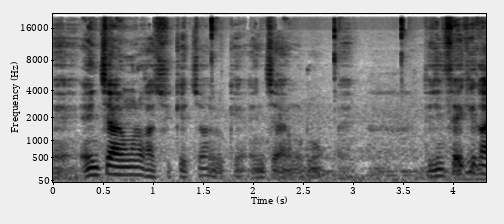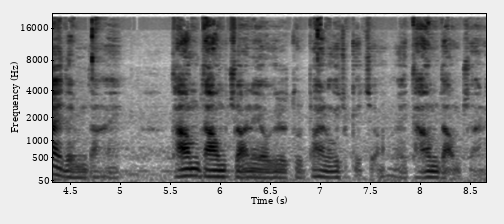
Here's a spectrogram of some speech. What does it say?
예, N자형으로 갈 수 있겠죠. 이렇게 N자형으로. 예. 대신 세게 가야 됩니다. 예. 다음 다음 주 안에 여기를 돌파하는 게 좋겠죠. 예, 다음 다음 주 안에.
